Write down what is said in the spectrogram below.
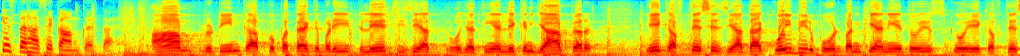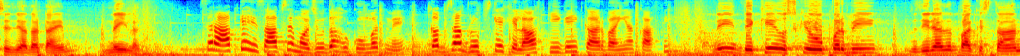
किस तरह से काम करता है? आम रूटीन का आपको पता है कि बड़ी डिले चीज़ें हो जाती हैं लेकिन यहाँ पर एक हफ़्ते से ज़्यादा कोई भी रिपोर्ट बन के आनी है तो इसको एक हफ़्ते से ज़्यादा टाइम नहीं लगता। सर आपके हिसाब से मौजूदा हुकूमत में कब्जा ग्रुप्स के खिलाफ की गई कार्रवाइयाँ काफ़ी हैं? नहीं देखें उसके ऊपर भी वज़ी अजम पाकिस्तान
